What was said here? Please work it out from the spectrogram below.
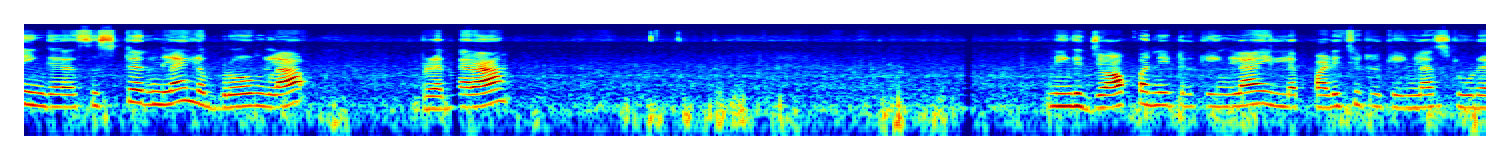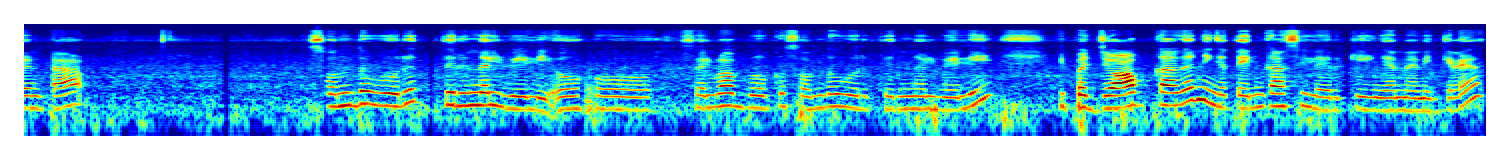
நீங்கள் சிஸ்டருங்களா இல்லை ப்ரோங்களா பிரதரா நீங்கள் ஜாப் பண்ணிகிட்ருக்கீங்களா இல்லை படிச்சுட்டு இருக்கீங்களா ஸ்டூடெண்ட்டாக சொந்த ஊர் திருநெல்வேலி. ஓஹோ செல்வா ப்ரோக்கு சொந்த ஊர் திருநெல்வேலி. இப்போ ஜாப்க்காக நீங்கள் தென்காசியில் இருக்கீங்கன்னு நினைக்கிறேன்.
